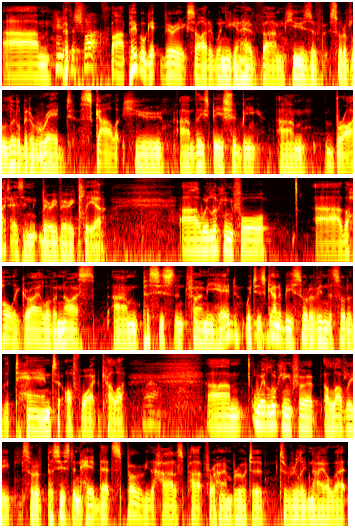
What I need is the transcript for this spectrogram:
Um, Hence the Schwarz. uh, people get very excited when you can have um, hues of sort of a little bit of red, scarlet hue. Um, these beers should be um, bright, as in very, very clear. Uh, we're looking for uh, the holy grail of a nice, um, persistent, foamy head, which is going to be sort of in the sort of the tan to off-white colour. Wow. Um, we're looking for a lovely sort of persistent head. That's probably the hardest part for a home brewer to, to really nail that.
